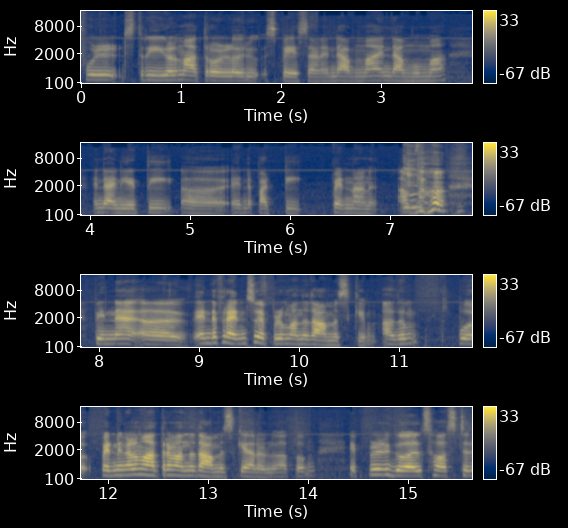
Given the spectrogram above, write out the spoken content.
ഫുൾ സ്ത്രീകൾ മാത്രമുള്ള ഒരു സ്പേസ് ആണ്. എന്റെ അമ്മ എന്റെ അമ്മുമ്മ എന്റെ അനിയത്തി എന്റെ പട്ടി പെണ്ണാണ്. അപ്പോൾ പിന്നെ എന്റെ ഫ്രണ്ട്സും എപ്പോഴും വന്ന് താമസിക്കും. അതും പെണ്ണുങ്ങൾ മാത്രമേ വന്ന് താമസിക്കാറുള്ളൂ. അപ്പം എപ്പോഴും ഒരു ഗേൾസ് ഹോസ്റ്റൽ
